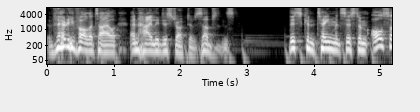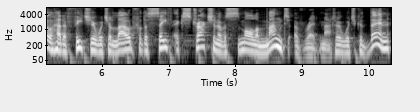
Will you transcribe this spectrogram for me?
very volatile and highly destructive substance. This containment system also had a feature which allowed for the safe extraction of a small amount of red matter, which could then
